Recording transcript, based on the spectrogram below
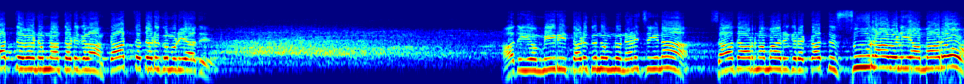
ஆத்த வேண்டும்னா தடுக்கலாம் காத்த தடுக்க முடியாது. அதையும் மீறி தடுக்கணும்னு நினைச்சீங்கன்னா சாதாரணமா இருக்கிற காத்து சூறாவளியா மாறும்.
